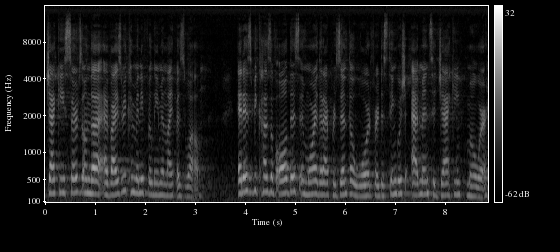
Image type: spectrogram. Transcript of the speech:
Jackie serves on the advisory committee for Lehman Life as well. It is because of all this and more that I present the award for Distinguished Admin to Jackie Mower.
